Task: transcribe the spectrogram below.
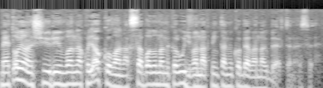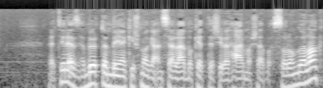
mert olyan sűrűn vannak, hogy akkor vannak szabadon, amikor úgy vannak, mint amikor be vannak börtönözve. Mert érezni, a börtönben ilyen kis magáncellába, kettesével, hármasával szoronganak,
